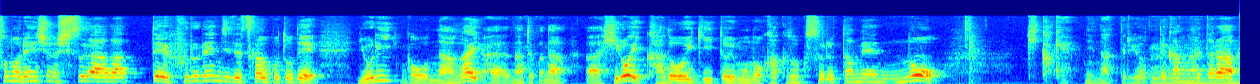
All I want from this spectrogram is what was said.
その練習の質が上がってフルレンジで使うことでよりこう長い何ていうかな広い可動域というものを獲得するためのきっかけになってるよって考えたら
